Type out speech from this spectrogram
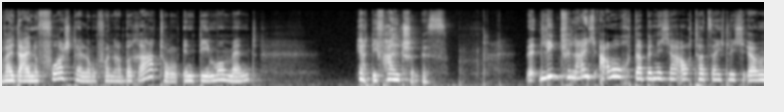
weil deine Vorstellung von einer Beratung in dem Moment ja die falsche ist. Äh, liegt vielleicht auch, da bin ich ja auch tatsächlich äh,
